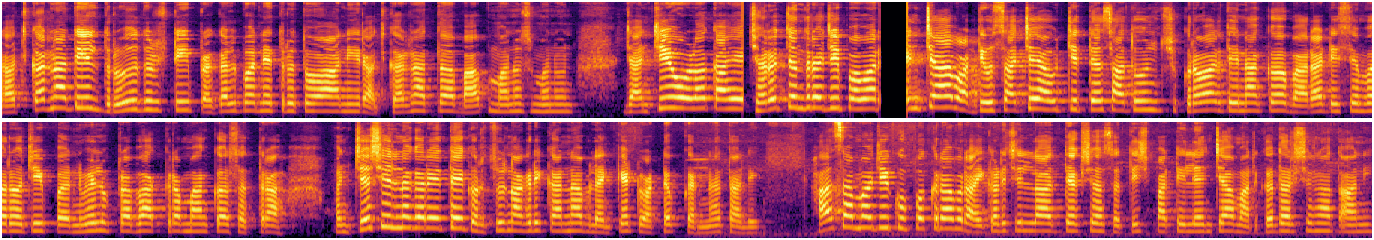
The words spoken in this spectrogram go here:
राजकारणातील दूरदृष्टी प्रगल्भ नेतृत्व आणि राजकारणातला बाप माणूस म्हणून ज्यांची ओळख आहे शरदचंद्रजी पवार त्यांच्या वाढदिवसाचे औचित्य साधून शुक्रवार दिनांक बारा डिसेंबर रोजी पनवेल प्रभाग क्रमांक सतरा पंचशील नगर येथे गरजू नागरिकांना ब्लँकेट वाटप करण्यात आले. हा सामाजिक उपक्रम रायगड जिल्हा अध्यक्ष सतीश पाटील यांच्या मार्गदर्शनात आणि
